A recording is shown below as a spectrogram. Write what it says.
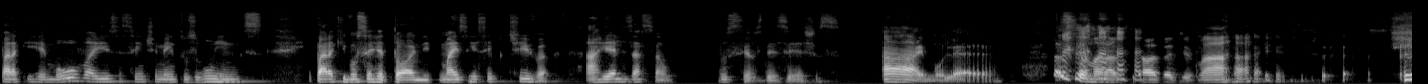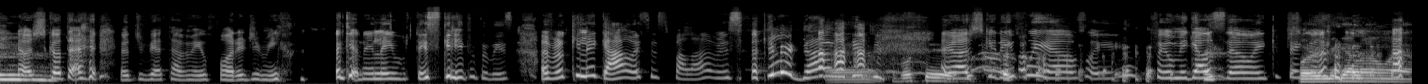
para que remova esses sentimentos ruins, para que você retorne mais receptiva à realização dos seus desejos. Ai, mulher. Você é maravilhosa demais. Eu acho que eu, te... eu devia estar meio fora de mim. que eu nem lembro ter escrito tudo isso. Ela falou, que legal essas palavras. Que legal, É. Você... Eu acho que nem fui eu, foi, foi o Miguelzão aí que pegou. Foi o Miguelão, é.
